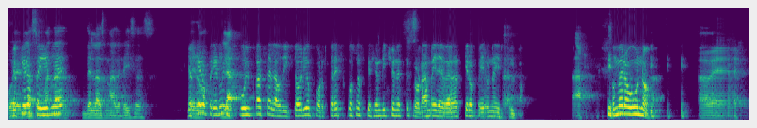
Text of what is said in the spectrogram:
Fue yo quiero pedirle de las madrizas. Yo quiero pedirle disculpas al auditorio por tres cosas que se han dicho en este programa y de verdad quiero pedir una disculpa. Ah. Número uno. A ver.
